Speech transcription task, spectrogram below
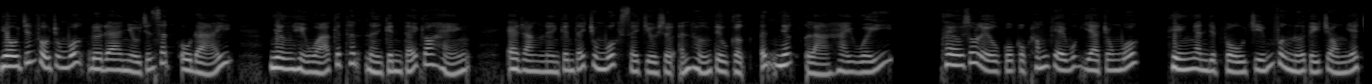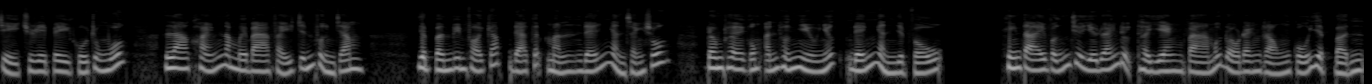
Dù chính phủ Trung Quốc đưa ra nhiều chính sách ưu đãi, nhưng hiệu quả kích thích nền kinh tế có hạn, e rằng nền kinh tế Trung Quốc sẽ chịu sự ảnh hưởng tiêu cực ít nhất là hai quý. Theo số liệu của Cục Thống kê Quốc gia Trung Quốc, hiện ngành dịch vụ chiếm phần nửa tỷ trọng giá trị GDP của Trung Quốc là khoảng 53,9%, dịch bệnh viêm phổi cấp đã kích mạnh đến ngành sản xuất, đồng thời cũng ảnh hưởng nhiều nhất đến ngành dịch vụ. Hiện tại vẫn chưa dự đoán được thời gian và mức độ lan rộng của dịch bệnh,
